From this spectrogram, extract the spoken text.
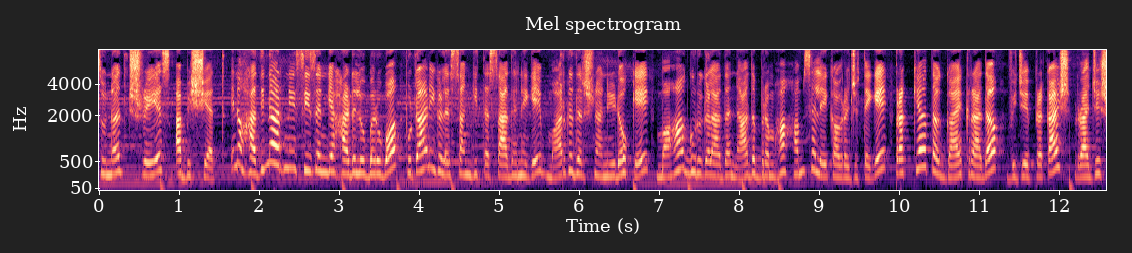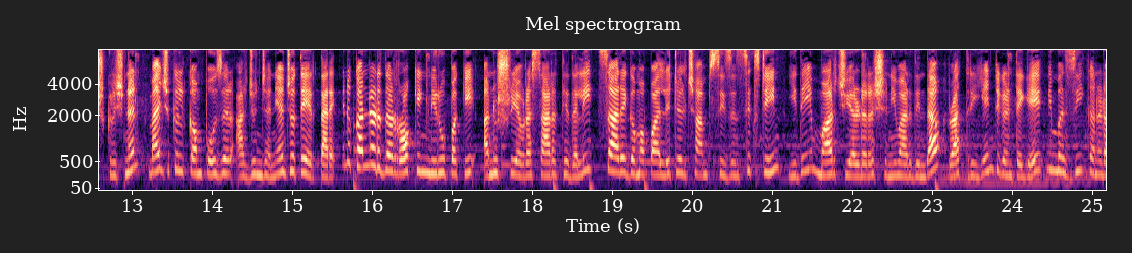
ಸುನದ್, ಶ್ರೇಯಸ್ ಅಭಿಷೇತ್ ಇನ್ನು ಹದಿನಾರನೇ ಸೀಸನ್ಗೆ ಹಾಡಲು ಬರುವ ಪುಟಾಣಿಗಳ ಸಂಗೀತ ಸಾಧನೆಗೆ ಮಾರ್ಗದರ್ಶನ ನೀಡೋಕೆ ಮಹಾಗುರುಗಳಾದ ನಾದಬ್ರಹ್ಮ ಹಂಸಲೇಖ ಅವರ ಜೊತೆಗೆ ಪ್ರಖ್ಯಾತ ಗಾಯಕರಾದ ವಿಜಯ್ ಪ್ರಕಾಶ್ ರಾಜೇಶ್ ಕೃಷ್ಣನ್, ಮ್ಯಾಜಿಕಲ್ ಕಂಪೋಸರ್ ಅರ್ಜುನ್ ಜನ್ಯ ಜೊತೆ ಇರ್ತಾರೆ. ಇನ್ನು ಕನ್ನಡದ ರಾಕಿಂಗ್ ನಿರೂಪಕಿ ಅನುಶ್ರೀ ಅವರ ಸಾರಥ್ಯದಲ್ಲಿ Saregamapa little champ season sixteen ಇದೇ ಮಾರ್ಚ್ ಎರಡರ ಶನಿವಾರದಿಂದ ರಾತ್ರಿ ಎಂಟು ಗಂಟೆಗೆ ನಿಮ್ಮ ಜಿ ಕನ್ನಡ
